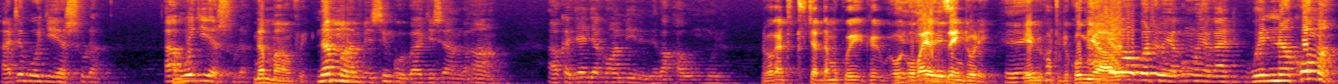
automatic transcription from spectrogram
ate bwogi yasula. Ah, bwogi yasula. Namanve namanve ensinga bwe bagisanga ah, akajanja kawamini ne bakawummula. Nebaga nti tukyaddamu oba yalize enjole Eh. ebika tubikomyawo. Bote yakomayaga nti wenakoma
